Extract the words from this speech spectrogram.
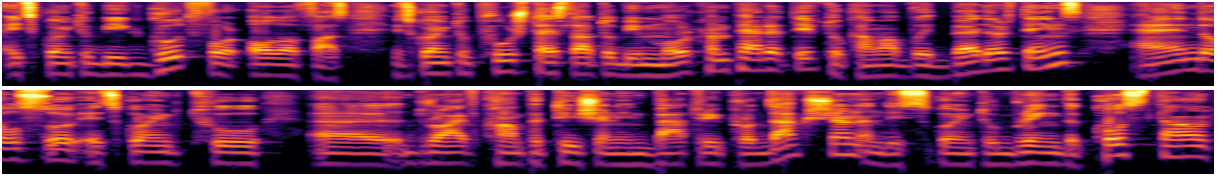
it's going to be good for all of us. It's going to push Tesla to be more competitive, to come up with better things, and also it's going to uh, drive competition in battery production, and this is going to bring the cost down.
